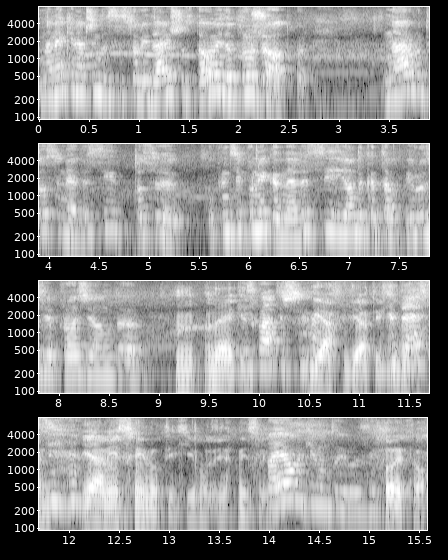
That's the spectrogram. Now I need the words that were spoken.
na neki način da se solidarišu s tobom i da pruže otpor. Naravno, to se ne desi, to se u principu nikad ne desi i onda kad ta iluzija prođe, onda Ne, ti shvatiš ja, ja tih gde iluzija, si. ja nisam imao tih iluzija, mislim. Pa ja uvijek imam tu iluziju. To je to.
